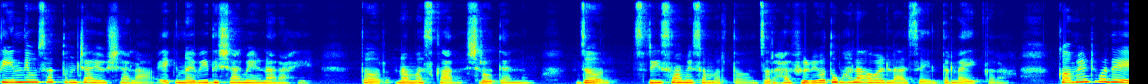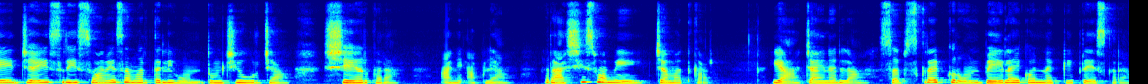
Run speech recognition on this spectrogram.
तीन दिवसात तुमच्या आयुष्याला एक नवी दिशा मिळणार आहे. तर नमस्कार श्रोत्यांनो जर श्री स्वामी समर्थ जर हा व्हिडिओ तुम्हाला आवडला असेल तर लाईक करा. कमेंटमध्ये जय श्री स्वामी समर्थ लिहून तुमची ऊर्जा शेअर करा आणि आपल्या राशी स्वामी चमत्कार. या चॅनलला सबस्क्राईब करून बेल आयकॉन नक्की प्रेस करा.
